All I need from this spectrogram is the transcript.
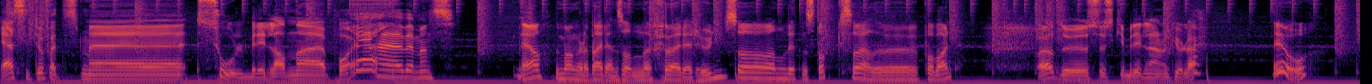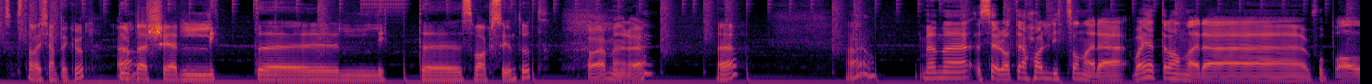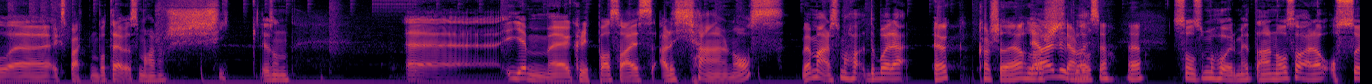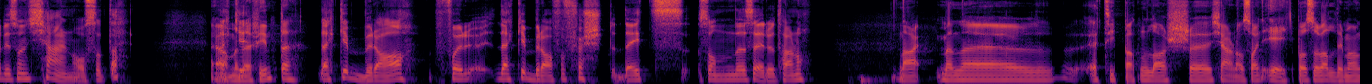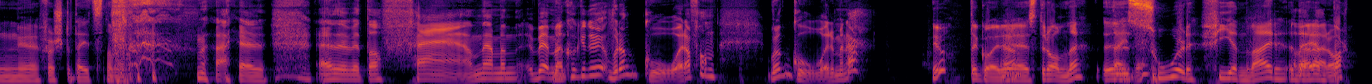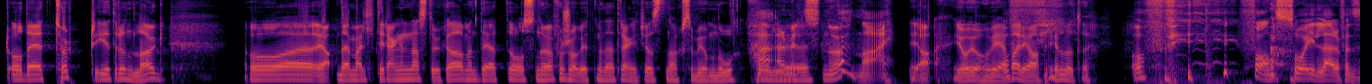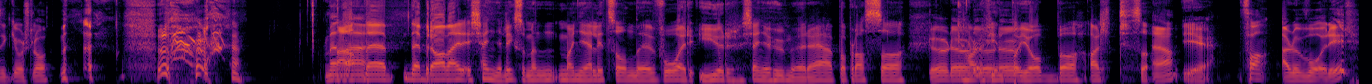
Jeg sitter jo faktisk med solbrillene på, jeg, Vemunds. Ja, du mangler bare en sånn førerhund så en liten stokk, så er du på ball. Å ja, du syns ikke brillene er noe kule? Jo, syns den er kjempekule. Du Ja. bare ser litt eh, litt eh, svaksynt ut. Å, ja, mener det. Ja. Ja, ja. Men eh, ser du at jeg har litt sånn derre Hva heter han derre fotballeksperten på TV som har sånn skikkelig sånn eh, Hjemmeklippa sveis? Er det Kjernås? Hvem er det som har Det bare ja, kanskje det, ja. Ja, Lars det. Kjernås, ja. ja. Sånn som håret mitt er nå, så er det også litt sånn kjernåsete. Ja, men ikke- det er fint, det. Det er ikke bra for Det er ikke bra for førstedates sånn det ser ut her nå. Nei, men uh, jeg tipper at en Lars eh, Kjernås han er ikke på så veldig mange uh, førstedates nå. Nei, jeg, jeg vet da faen, jeg, men, men, Men- kan ikke du Hvordan går det, faen? Hvordan går det med deg? Jo, det går Ja. eh, strålende. Eh, Deilig. Sol, finvær, det det er bart og det er tørt i Trøndelag. Og eh, ja, Det er meldt regn neste uke, men det, og snø for så vidt, men det trenger ikke å snakke så mye om nå. Hæ, er det meldt snø? Nei. Ja, jo, jo, vi er Å, bare i april, vet du. Å, fy faen, så ille er det faktisk ikke i Oslo. Men Ja, eh, det, det er bra vær. Jeg kjenner liksom en, Man er litt sånn eh, våryr. Kjenner humøret er på plass og du, du, har det fint på jobb og alt. Så Ja. yeah. Faen, er du våryr?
